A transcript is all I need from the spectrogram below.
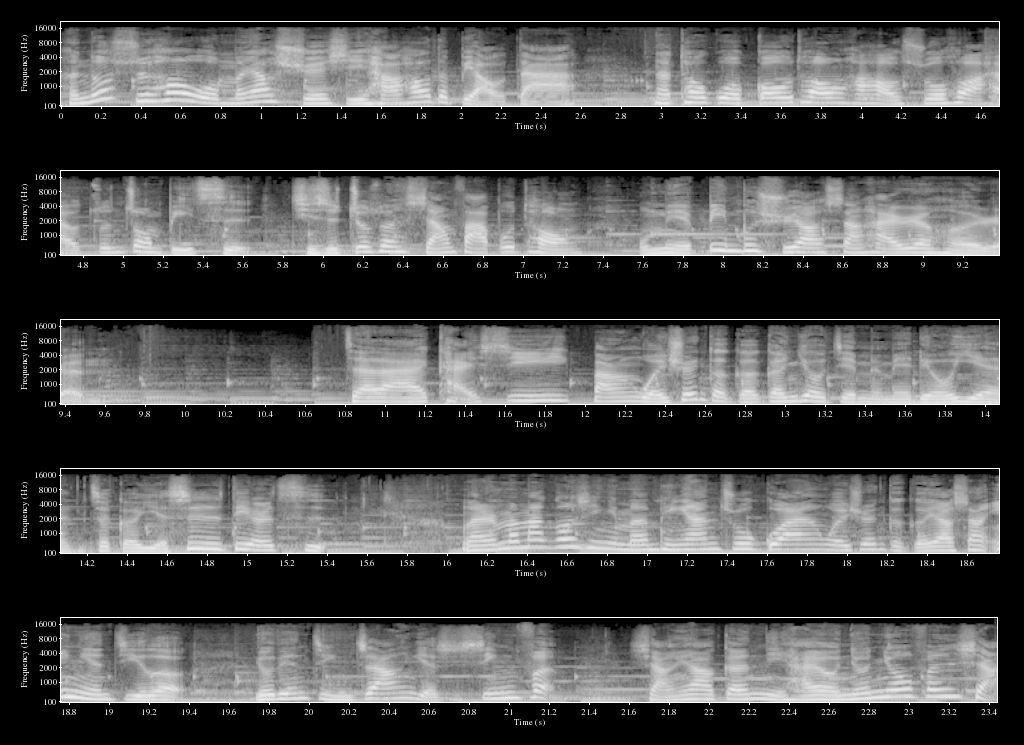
很多时候我们要学习好好的表达。那透过沟通，好好说话，还有尊重彼此，其实就算想法不同，我们也并不需要伤害任何人。再来，凯西帮维轩哥哥跟幼杰妹妹留言，这个也是第二次。懒人妈妈，恭喜你们平安出关，维轩哥哥要上一年级了，有点紧张，也是兴奋，想要跟你还有妞妞分享。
